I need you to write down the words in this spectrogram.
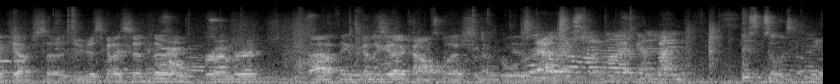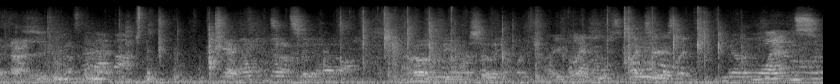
Like Jeff said, you're just gonna sit there forever. Nothing's gonna get accomplished. I was being more silly. Lens.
